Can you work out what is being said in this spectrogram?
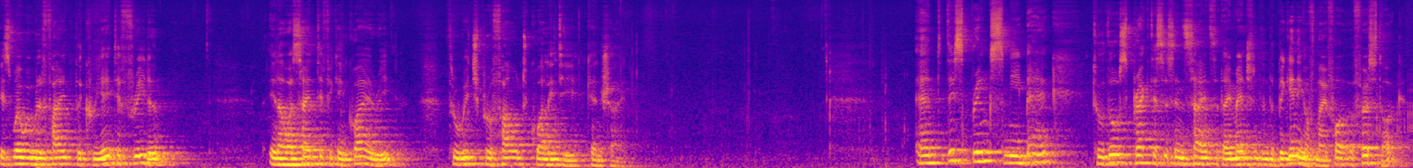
is where we will find the creative freedom in our scientific inquiry through which profound quality can shine. And this brings me back to those practices in science that I mentioned in the beginning of my first talk,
